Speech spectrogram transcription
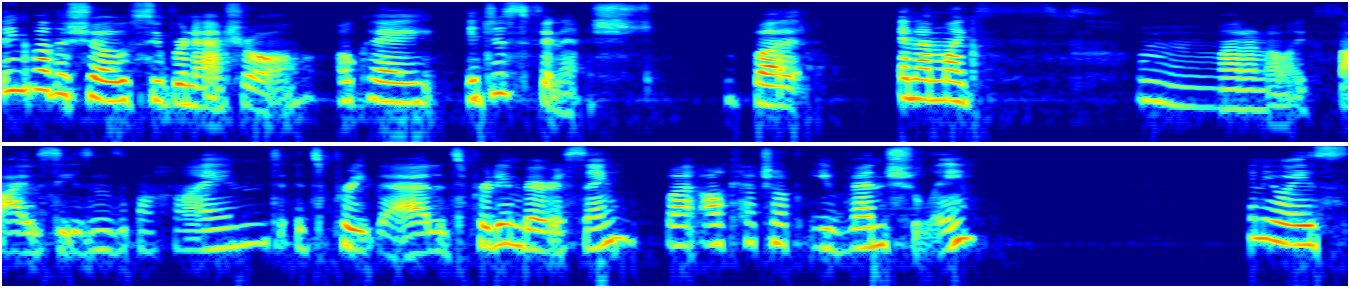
Think about the show Supernatural. Okay, it just finished, but and I'm like, hmm, I don't know, like five seasons behind. It's pretty bad. It's pretty embarrassing, but I'll catch up eventually. Anyways,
